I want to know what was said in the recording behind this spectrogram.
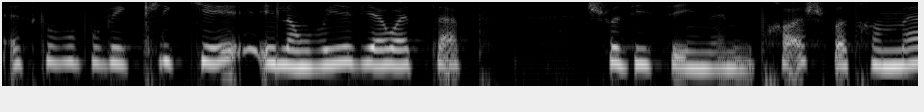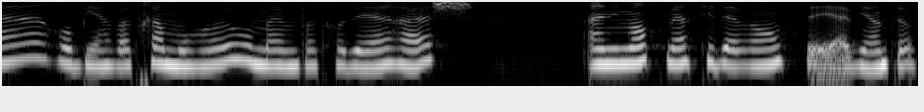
Est-ce que vous pouvez cliquer et l'envoyer via WhatsApp? Choisissez une amie proche, votre mère ou bien votre amoureux ou même votre DRH. Un immense merci d'avance et à bientôt.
